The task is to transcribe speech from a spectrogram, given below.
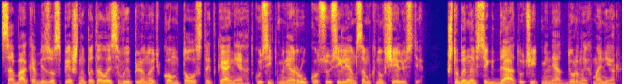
Собака безуспешно пыталась выплюнуть ком толстой ткани, откусить мне руку с усилием сомкнув челюсти, чтобы навсегда отучить меня от дурных манер.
